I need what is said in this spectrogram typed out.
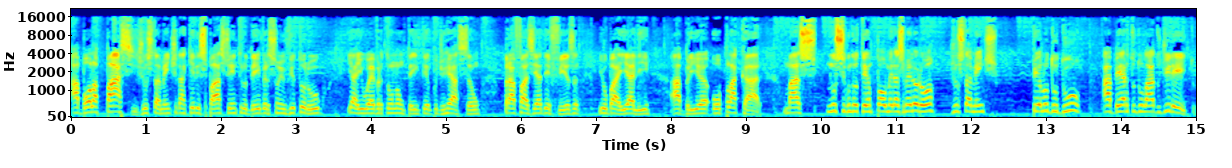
a bola passe justamente naquele espaço entre o Daverson e o Vitor Hugo. E aí o Everton não tem tempo de reação para fazer a defesa e o Bahia ali abria o placar. Mas no segundo tempo o Palmeiras melhorou, justamente pelo Dudu aberto do lado direito.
